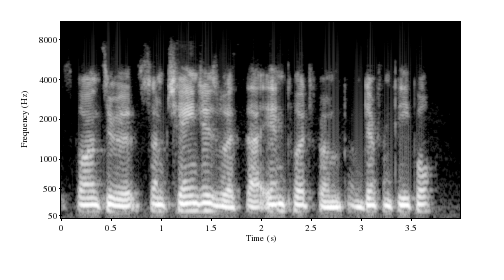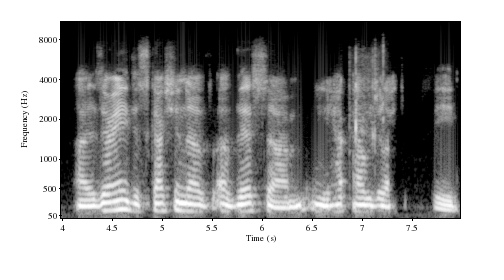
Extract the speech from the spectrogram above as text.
it's gone through some changes with uh, input from, from different people. Uh, is there any discussion of, of this? Um, how, how would you like to proceed?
